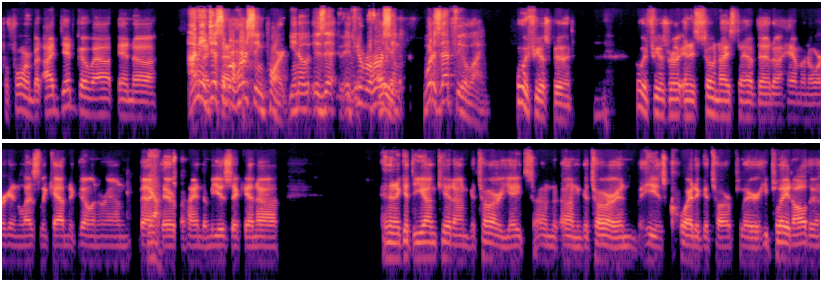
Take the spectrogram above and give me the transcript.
performed, but I did go out and. Uh, I mean, I just sat, the rehearsing part. You know, is it if you're rehearsing, oh, yeah. what does that feel like? Oh, it feels good. Oh, it feels really, and it's so nice to have that uh, Hammond organ Leslie cabinet going around back yeah. there behind the music, and uh, and then I get the young kid on guitar, Yates on on guitar, and he is quite a guitar player. He played all the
